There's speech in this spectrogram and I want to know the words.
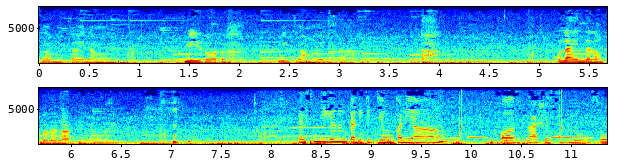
Gamit tayo ng mirror. Wait lang guys ha. Ah. Unahin na lang pala natin yung light. Guys, hindi ganun kadikit yung kaniyang false lashes glue. So,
